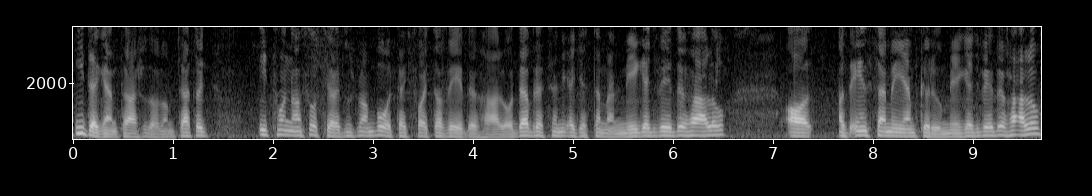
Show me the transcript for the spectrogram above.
idegen társadalom. Tehát, hogy itthon a szocializmusban volt egyfajta védőháló. Debreceni Egyetemen még egy védőháló, a az én személyem körül még egy védőháló,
